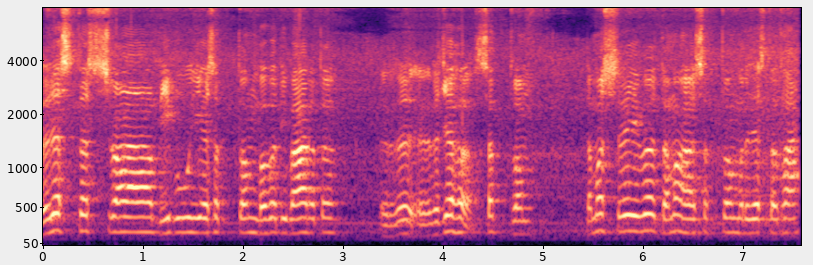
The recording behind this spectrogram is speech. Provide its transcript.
રજસ્તસ્વાભિભૂય સત્વમ ભવતી ભારત રજ સત્વમ તમશ્રેવ તમઃ સત્વમ રજસ્તથા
